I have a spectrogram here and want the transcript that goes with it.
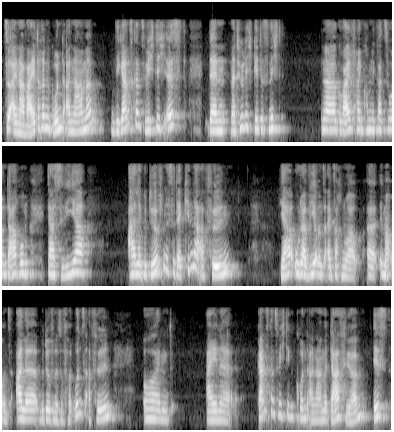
zu einer weiteren Grundannahme, die ganz, ganz wichtig ist, denn natürlich geht es nicht in einer gewaltfreien Kommunikation darum, dass wir alle Bedürfnisse der Kinder erfüllen, ja, oder wir uns einfach nur äh, immer uns alle Bedürfnisse von uns erfüllen. Und eine ganz, ganz wichtige Grundannahme dafür ist,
